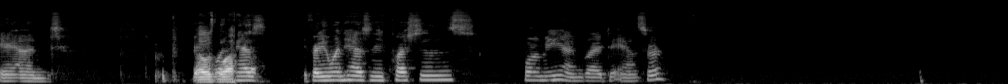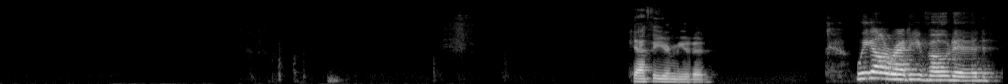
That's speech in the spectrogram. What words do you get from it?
And if That was anyone has, if anyone has any questions for me, I'm glad to answer. Kathy, you're muted. We already voted.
